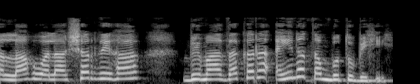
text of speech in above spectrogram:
اللہ علیہ شر رہا بیما ذکر این تمبت بھی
